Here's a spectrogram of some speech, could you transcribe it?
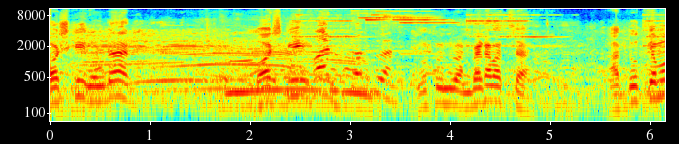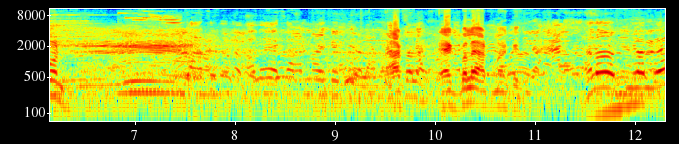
বয়স কি গরুটার? বয়স কি? নতুন জোয়ান বেটা বাচ্চা। আর দুধ কেমন? এক বেলায় আট নয় কেজি। হলে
